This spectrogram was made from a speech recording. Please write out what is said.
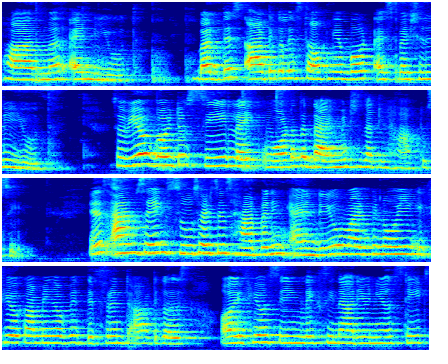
farmer and youth. but this article is talking about especially youth. So we are going to see like what are the dimensions that you have to see. Yes, I am saying suicides is happening and you might be knowing if you are coming up with different articles or if you are seeing like scenario in your states.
